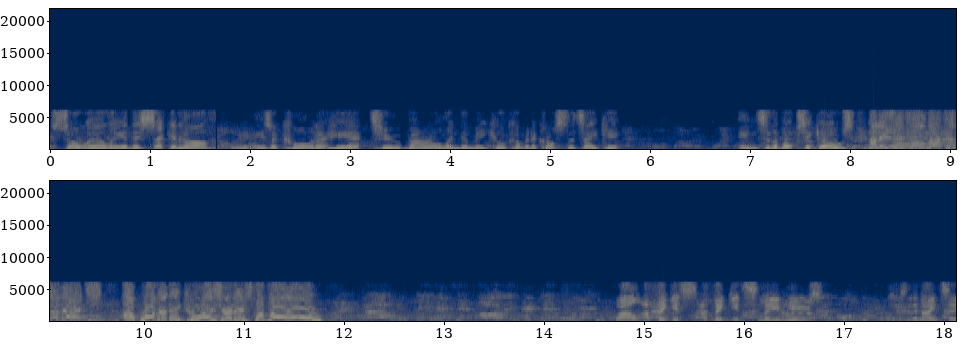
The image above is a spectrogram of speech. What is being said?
so early in this second half. It is a corner here to Barrow. Lindon Meikle coming across to take it. Into the box it goes, and it's hit the back of the net! And what an equaliser it is for Barrow! Well, I think it's I think it's Liam Hughes. Is it the 19?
